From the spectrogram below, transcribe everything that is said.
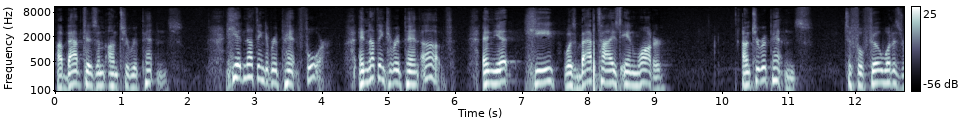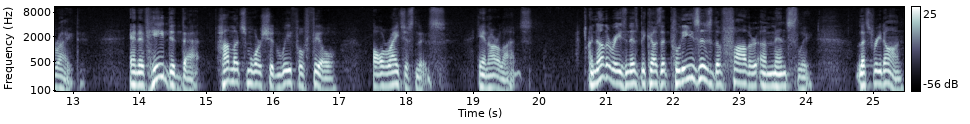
A baptism unto repentance. He had nothing to repent for and nothing to repent of. And yet he was baptized in water unto repentance to fulfill what is right. And if he did that, how much more should we fulfill all righteousness in our lives? Another reason is because it pleases the Father immensely. Let's read on,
